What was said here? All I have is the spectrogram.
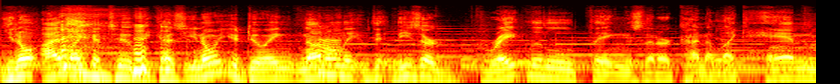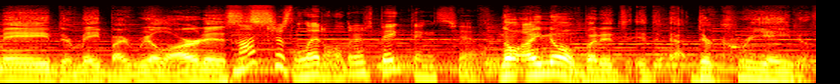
You know, I like it too because you know what you're doing. Not Huh. only th- these are great little things that are kind of like handmade. They're made by real artists. Not just little, there's big things too. no, I know, but it's it, they're creative.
